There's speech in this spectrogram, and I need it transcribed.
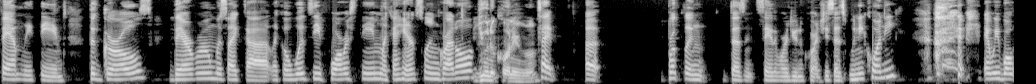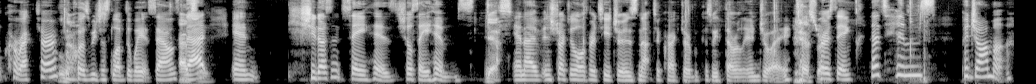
family themed. The girls, their room was like a like a woodsy forest theme, like a Hansel and Gretel Unicorn room. type uh Brooklyn doesn't say the word unicorn. She says unicorny. and we won't correct her No. because we just love the way it sounds. That and she doesn't say his, she'll say hims. Yes, And I've instructed all of her teachers not to correct her because we thoroughly enjoy that's right. her saying, That's him's pajama.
